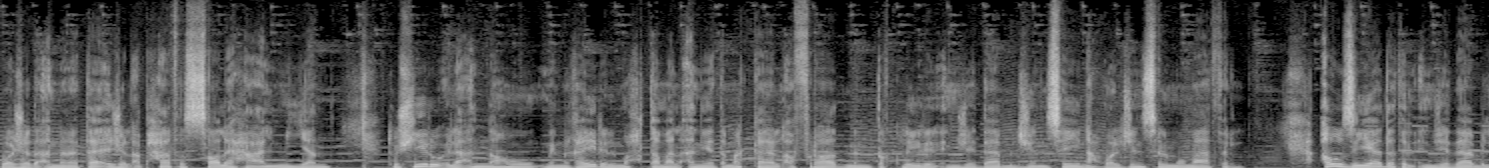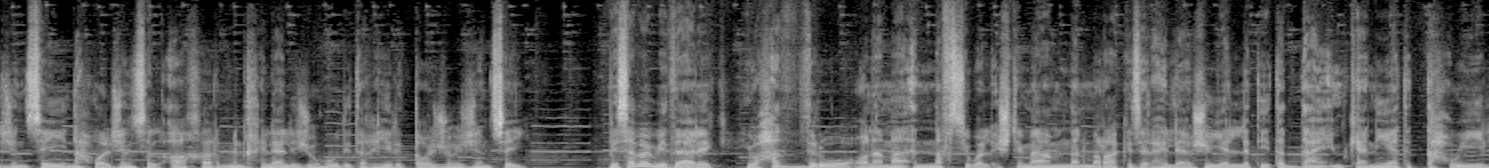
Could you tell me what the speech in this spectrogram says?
وجد أن نتائج الأبحاث الصالحة علميا تشير إلى أنه من غير المحتمل أن يتمكن الأفراد من تقليل الانجذاب الجنسي نحو الجنس المماثل أو زيادة الانجذاب الجنسي نحو الجنس الآخر من خلال جهود تغيير التوجه الجنسي. بسبب ذلك يحذر علماء النفس والاجتماع من المراكز العلاجية التي تدعي إمكانية التحويل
